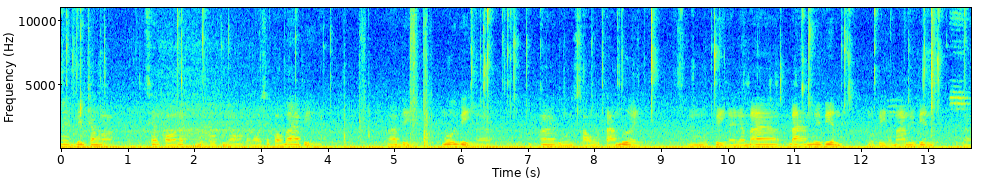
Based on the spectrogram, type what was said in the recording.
Đây, bên trong nó sẽ có đây, một hộp nhỏ và nó sẽ có 3 vỉ. 3 vỉ. Mỗi vỉ là 2 4 6 8 10 một vỉ này là 3 30 viên. Một vỉ là 30 viên. Đấy.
